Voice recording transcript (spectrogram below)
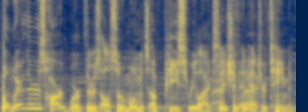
but where there is hard work, there is also moments of peace, relaxation, Facts, and facts. entertainment,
